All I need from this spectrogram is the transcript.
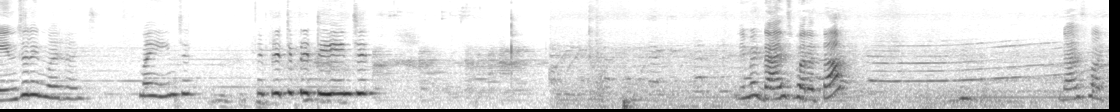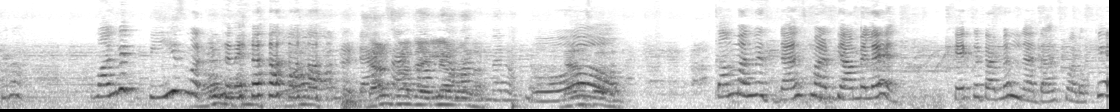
angel in my hands. My angel. My pretty pretty angel. ನಿಮಗೆ ಡ್ಯಾನ್ಸ್ ಬರುತ್ತಾ? ಡ್ಯಾನ್ಸ್ ಮಾಡ್ತೀರಾ? ಒಂದು ವಿತ್ ಪೀಸ್ ಮಾಡ್ತಿದ್ದೇನೆ ಕಮ್ ಅನ್ವಿತ್ ಡ್ಯಾನ್ಸ್ ಮಾಡ್ತೀಯ ಆಮೇಲೆ? ಕೇಕ್ ಕಟ್ ಆದ್ಮೇಲೆ ನಾ ಡ್ಯಾನ್ಸ್ ಮಾಡು okay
